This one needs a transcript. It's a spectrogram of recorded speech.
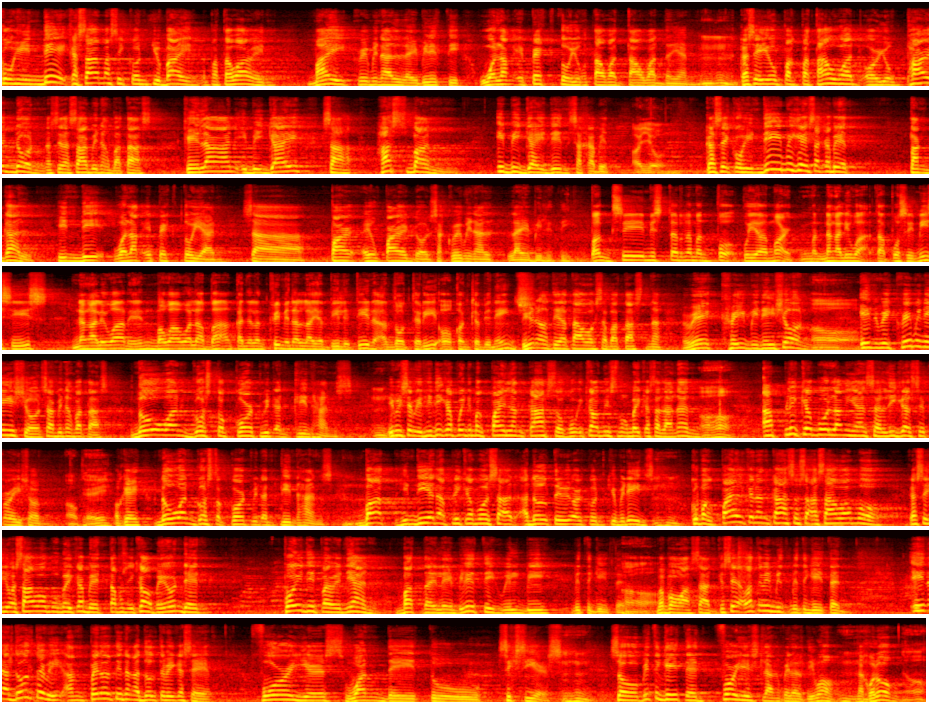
Kung hindi kasama si concubine na patawarin, may criminal liability. Walang epekto yung tawad-tawad na yan. Kasi yung pagpatawad or yung pardon na sinasabi ng batas, kailangan ibigay sa husband, ibigay din sa kabit. Ayun. Kasi kung hindi ibigay sa kabit, tanggal. Hindi, walang epekto yan sa par, yung pardon sa criminal liability. Pag si Mr. naman po, Kuya Mark, nangaliwa, tapos si Mrs. nangaliwa rin, mawawala ba ang kanilang criminal liability na adultery o concubinage? Yun ang tinatawag sa batas na recrimination. Oo. In recrimination, sabi ng batas, no one goes to court with unclean hands. Ibig sabihin, hindi ka pwede mag-file ng kaso kung ikaw mismo may kasalanan. Aha. Applicable lang yan sa legal separation. Okay. Okay? No one goes to court with unclean hands. But hindi yan applicable sa adultery or concubinage. Kung mag-file ka ng kaso sa asawa mo, kasi yung asawa mo may kabit, tapos ikaw mayroon din, pwede pa rin yan. But the liability will be mitigated. Oo. Mabawasan. Kasi what do you mean mit- mitigated? In adultery, ang penalty ng adultery kasi, four years, one day to six years. So, mitigated, four years lang ang penalty mo, nakulong. Oo.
